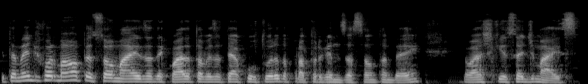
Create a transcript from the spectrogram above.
E também de formar uma pessoa mais adequada, talvez até a cultura da própria organização também. Eu acho que isso é demais.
